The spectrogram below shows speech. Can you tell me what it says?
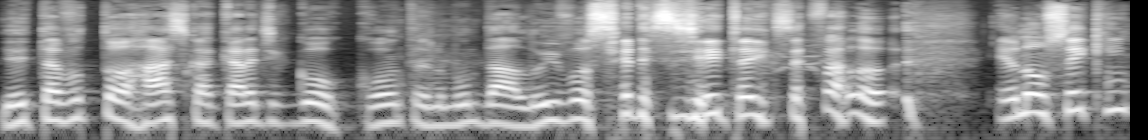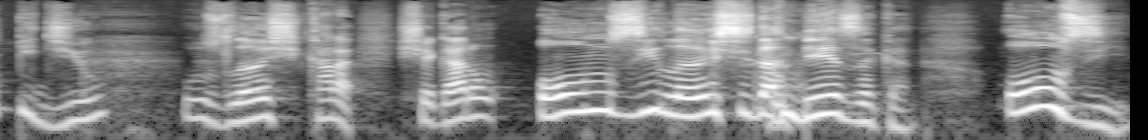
e aí tava o Torrasco com a cara de gol contra no mundo da lua e você desse jeito aí que você falou. Eu não sei quem pediu os lanches. Cara, chegaram 11 lanches na mesa, cara. 11.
